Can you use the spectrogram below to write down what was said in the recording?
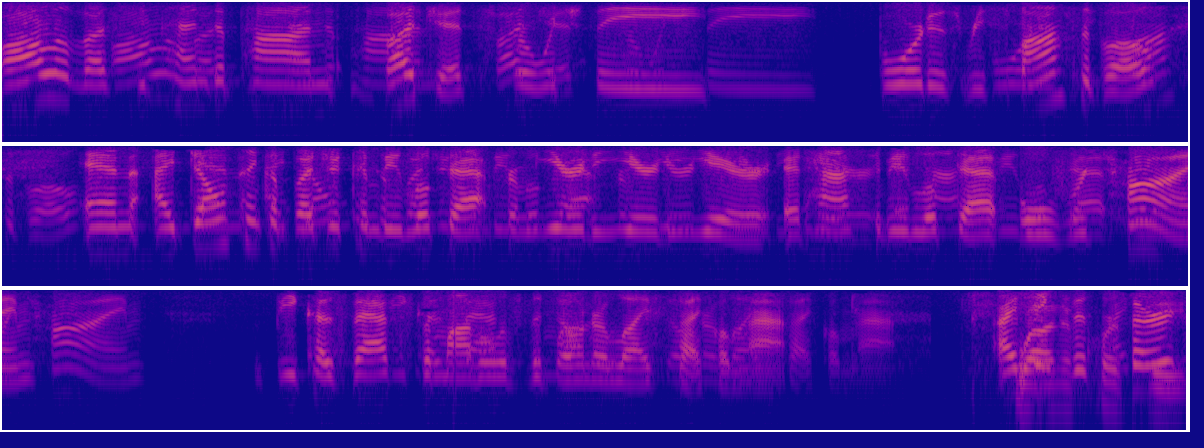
All of us depend upon budgets for which the board is responsible, and I don't think a budget can be looked at from year to year to year. It has to be looked at over time because that's the model of the donor life cycle map. I well, and of course, the,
